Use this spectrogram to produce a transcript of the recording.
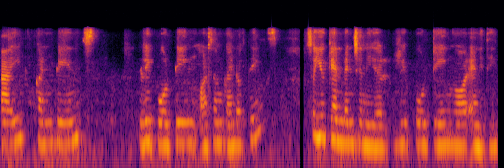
Type contains reporting or some kind of things. So you can mention here reporting or anything.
